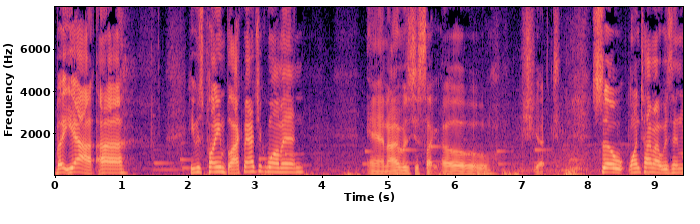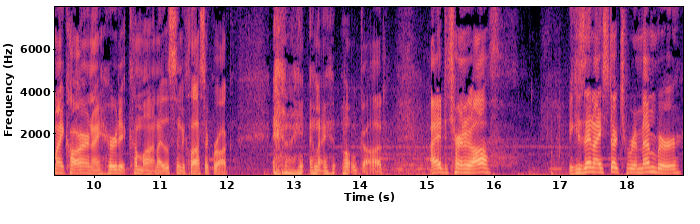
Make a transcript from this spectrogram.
but yeah, uh, he was playing Black Magic Woman, and I was just like, oh shit. So one time I was in my car and I heard it come on. I listened to classic rock and I, and I, oh God, I had to turn it off because then I start to remember,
